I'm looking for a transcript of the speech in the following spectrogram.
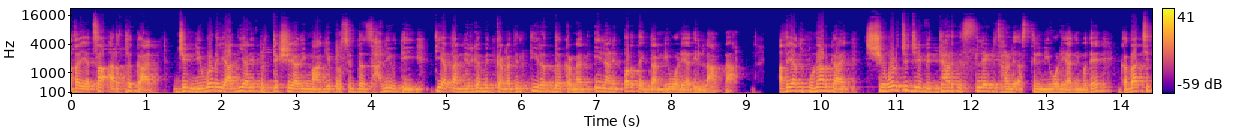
आता याचा अर्थ काय? जे निवड यादी आणि प्रत्यक्ष यादी मागे प्रसिद्ध झाली होती ती आता निर्गमित करण्यात येईल ती रद्द करण्यात येईल आणि परत एकदा निवड यादी लागणार. आता यात होणार काय? शेवटचे जे विद्यार्थी सिलेक्ट झाले असतील निवड यादीमध्ये कदाचित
